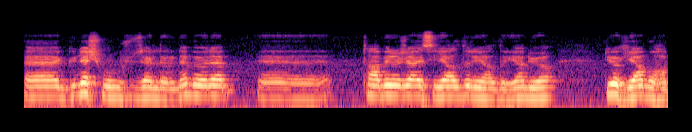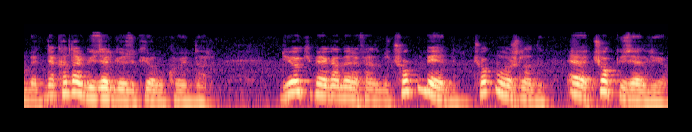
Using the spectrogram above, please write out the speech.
e, güneş vurmuş üzerlerine böyle e, tabiri caizse yaldır yaldır yanıyor. Diyor ki ya Muhammed ne kadar güzel gözüküyor bu koyunlar. Diyor ki Peygamber Efendimiz çok mu beğendin? Çok mu hoşlandın? Evet çok güzel diyor.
